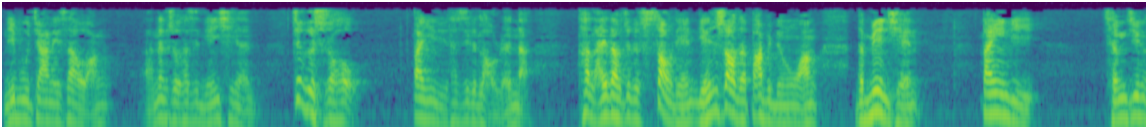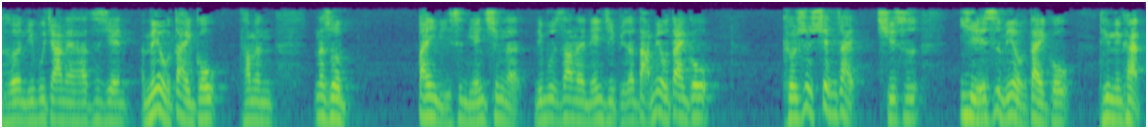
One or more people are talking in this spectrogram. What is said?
尼布加尼撒王啊，那个时候他是年轻人。这个时候，但以理他是一个老人了，他来到这个少年年少的巴比伦王的面前。但以理曾经和尼布加奈他之间没有代沟，他们那时候但以理是年轻的，尼布加的年纪比较大，没有代沟。可是现在其实也是没有代沟。听听看，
